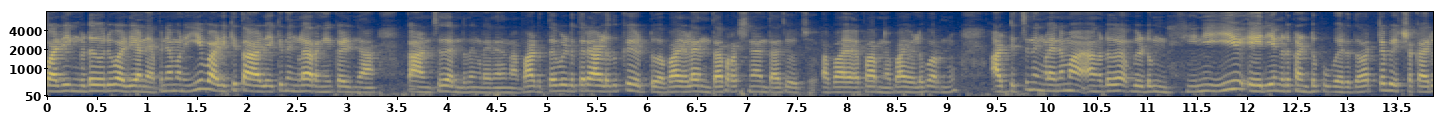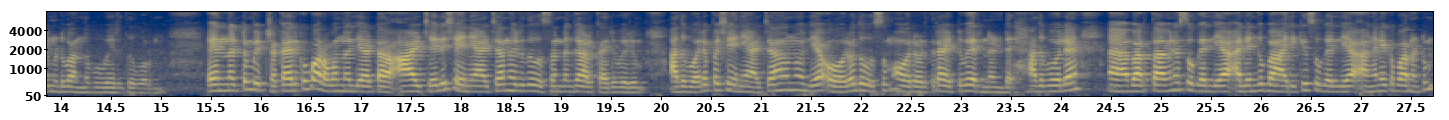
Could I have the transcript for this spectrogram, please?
വഴി ഇങ്ങോട്ട് ഒരു വഴിയാണ്. അപ്പോൾ ഞാൻ പറഞ്ഞു ഈ വഴിക്ക് താഴേക്ക് നിങ്ങൾ ഇറങ്ങിക്കഴിഞ്ഞാൽ കാണിച്ചു തരേണ്ടത് നിങ്ങളെ അപ്പോൾ അടുത്ത വീടുത്തെ ഒരാൾ ഇത് കേട്ടു. അപ്പോൾ അയാൾ എന്താ പ്രശ്നം എന്താ ചോദിച്ചു. അപ്പോൾ പറഞ്ഞപ്പോൾ അയാൾ പറഞ്ഞു അടിച്ച് നിങ്ങളെന്നെ അങ്ങോട്ട് വിടും. ഇനി ഈ ഏരിയ ഇങ്ങോട്ട് കണ്ടു പോകരുത്. ഒറ്റ ഭിക്ഷക്കാരും ഇങ്ങോട്ട് വന്നു പോകരുത് പറഞ്ഞു. എന്നിട്ടും ഭിക്ഷക്കാർക്ക് കുറവൊന്നുമില്ല കേട്ടോ. ആഴ്ചയിൽ ശനിയാഴ്ച എന്നൊരു ദിവസം ഉണ്ടെങ്കിൽ ആൾക്കാർ വരും. അതുപോലെ ഇപ്പോൾ ശനിയാഴ്ച എന്നൊന്നുമില്ല. ഓരോ ദിവസം ഓരോരുത്തരായിട്ട് വരുന്നുണ്ട്. അതുപോലെ ഭർത്താവിന് സുഖമില്ല അല്ലെങ്കിൽ ഭാര്യയ്ക്ക് സുഖമില്ല അങ്ങനെയൊക്കെ പറഞ്ഞിട്ടും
